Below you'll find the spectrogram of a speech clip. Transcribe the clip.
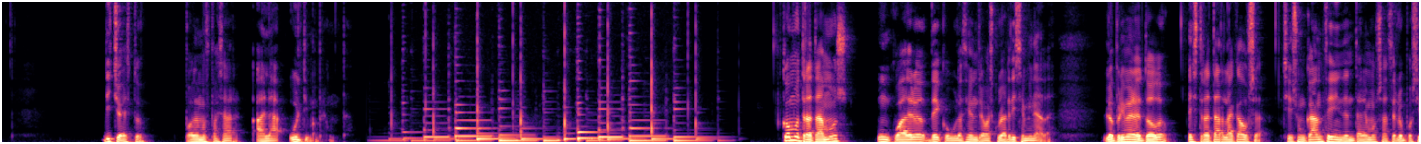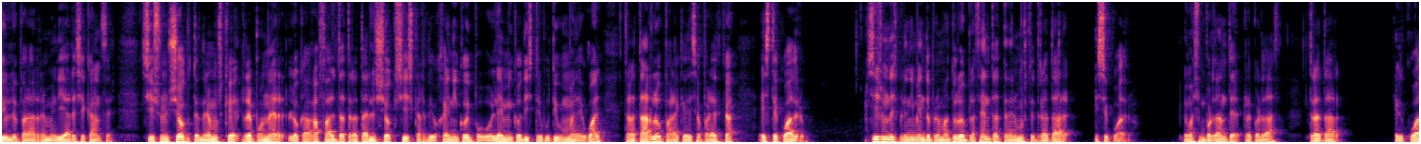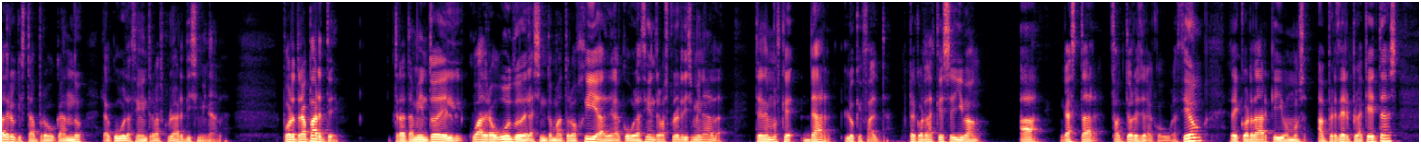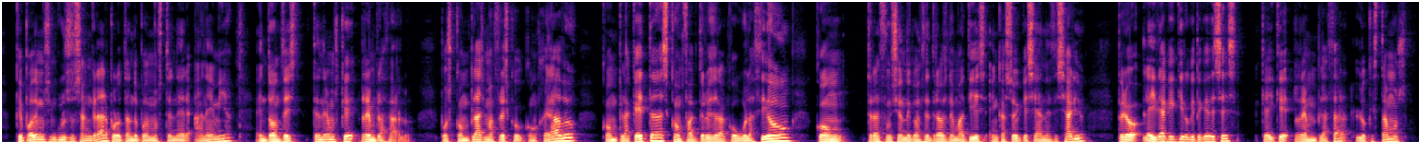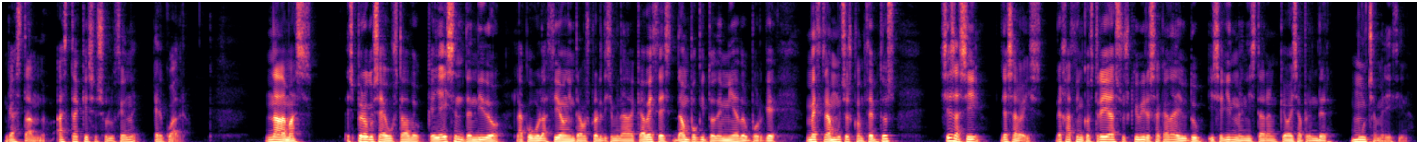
Dicho esto, podemos pasar a la última pregunta. ¿Cómo tratamos un cuadro de coagulación intravascular diseminada? Lo primero de todo es tratar la causa. Si es un cáncer, intentaremos hacer lo posible para remediar ese cáncer. Si es un shock, tendremos que reponer lo que haga falta, tratar el shock si es cardiogénico, hipovolémico, distributivo, me da igual, tratarlo para que desaparezca este cuadro. Si es un desprendimiento prematuro de placenta, tendremos que tratar ese cuadro. Lo más importante, recordad, tratar el cuadro que está provocando la coagulación intravascular diseminada. Por otra parte, tratamiento del cuadro agudo, de la sintomatología, de la coagulación intravascular diseminada, tenemos que dar lo que falta. Recordad que se iban a gastar factores de la coagulación, recordar que íbamos a perder plaquetas, que podemos incluso sangrar, por lo tanto podemos tener anemia, entonces tendremos que reemplazarlo. Pues con plasma fresco congelado, con plaquetas, con factores de la coagulación, con transfusión de concentrados de matíes en caso de que sea necesario, pero la idea que quiero que te quedes es que hay que reemplazar lo que estamos gastando hasta que se solucione el cuadro. Nada más. Espero que os haya gustado, que hayáis entendido la coagulación intravascular diseminada, que a veces da un poquito de miedo porque mezcla muchos conceptos. Si es así, ya sabéis, dejad 5 estrellas, suscribiros al canal de YouTube y seguidme en Instagram que vais a aprender mucha medicina.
